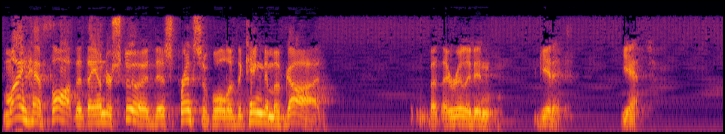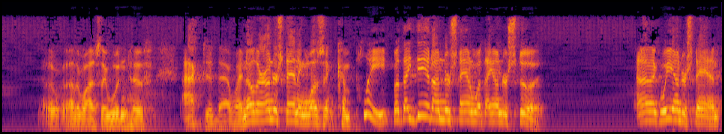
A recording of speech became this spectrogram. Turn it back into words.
might have thought that they understood this principle of the kingdom of God, but they really didn't get it yet. Otherwise they wouldn't have acted that way. No, their understanding wasn't complete, but they did understand what they understood. And I think we understand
